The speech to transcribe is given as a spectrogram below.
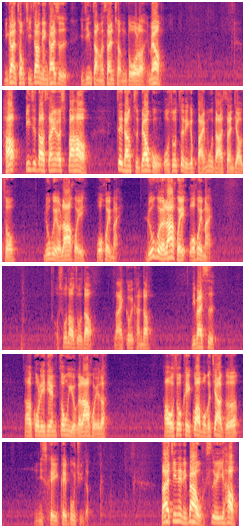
你看从起涨点开始。已经涨了三成多了，有没有？好，一直到三月二十八号，这档指标股，我说这里个百慕达三角洲，如果有拉回，我会买；如果有拉回，我会买。我说到做到，来，各位看到，礼拜四啊，过了一天，终于有个拉回了。好，我说可以挂某个价格，你是可以可以布局的。来，今天礼拜五，四月一号，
